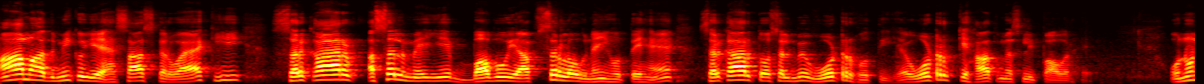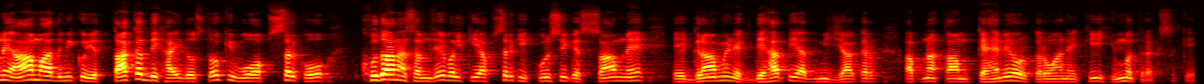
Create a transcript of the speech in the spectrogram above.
आम आदमी को यह एहसास करवाया कि सरकार असल में ये बाबू या अफसर लोग नहीं होते हैं। सरकार तो असल में वोटर होती है, वोटर के हाथ में असली पावर है। उन्होंने आम आदमी को यह ताकत दिखाई दोस्तों कि वो अफसर को खुदा ना समझे, बल्कि अफसर की कुर्सी के सामने एक ग्रामीण, एक देहाती आदमी जाकर अपना काम कहने और करवाने की हिम्मत रख सके।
